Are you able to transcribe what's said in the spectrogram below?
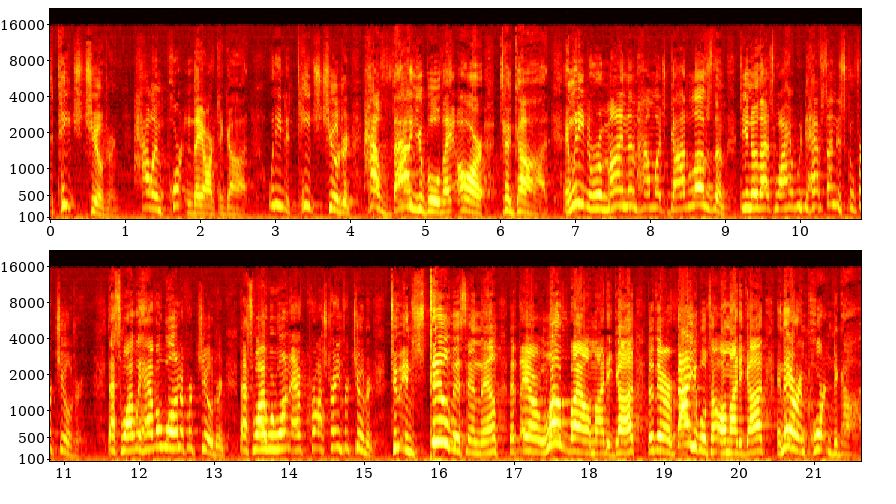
to teach children how important they are to God. We need to teach children how valuable they are to God. And we need to remind them how much God loves them. Do you know that's why we have Sunday school for children? That's why we have Awana for children. That's why we're wanting to have cross training for children. To instill this in them that they are loved by Almighty God, that they are valuable to Almighty God, and they are important to God.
